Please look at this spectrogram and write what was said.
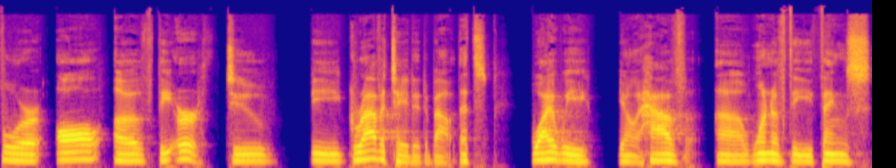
for all of the earth to be gravitated about. That's why we you know have uh, one of the things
